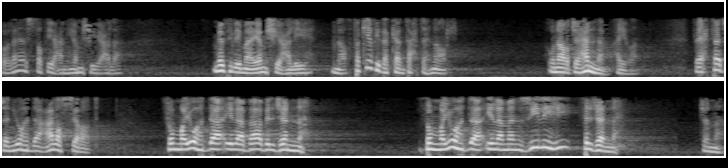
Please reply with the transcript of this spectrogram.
فلا يستطيع أن يمشي على مثل ما يمشي عليه نار. فكيف إذا كان تحته نار؟ ونار جهنم أيضا. فيحتاج أن يهدى على الصراط. ثم يهدى إلى باب الجنة. ثم يهدى إلى منزله في الجنة. جنة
